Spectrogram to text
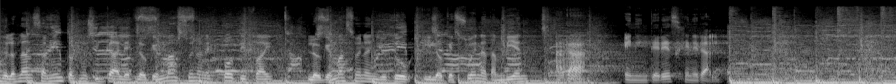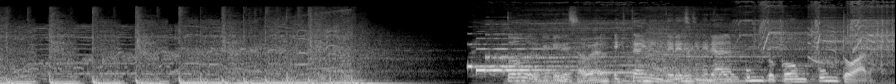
De los lanzamientos musicales, lo que más suena en Spotify, lo que más suena en YouTube y lo que suena también acá, en Interés General. Todo lo que querés saber está en interésgeneral.com.ar.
